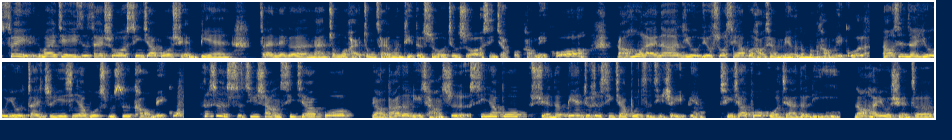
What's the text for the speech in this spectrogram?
所以外界一直在说新加坡选边，在那个南中国海仲裁问题的时候，就说新加坡靠美国，然后后来呢，又又说新加坡好像没有那么靠美国了，然后现在又又在质疑新加坡是不是靠美国，但是实际上新加坡表达的立场是，新加坡选的边就是新加坡自己这一边，新加坡国家的利益，然后还有选择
